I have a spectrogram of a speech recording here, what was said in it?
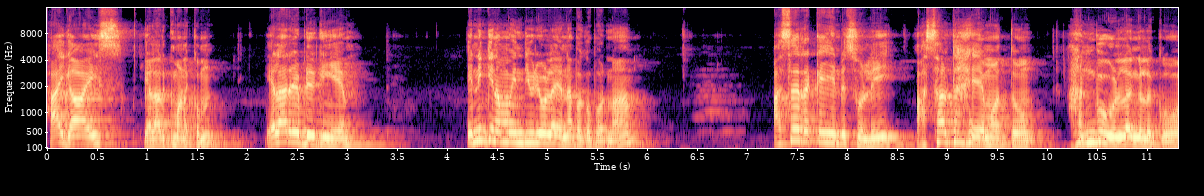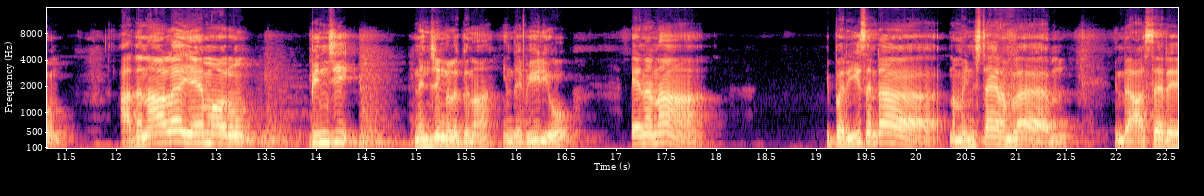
ஹாய் காய்ஸ் எல்லாருக்கும் வணக்கம். எல்லோரும் எப்படி இருக்கீங்க? இன்றைக்கி நம்ம இந்த வீடியோவில் என்ன பார்க்க போகிறோம்னா அசரக்கை என்று சொல்லி அசால்ட்டாக ஏமாற்றும் அன்பு உள்ளங்களுக்கும் அதனால் ஏமாறும் பிஞ்சி நெஞ்சங்களுக்கு தான் இந்த வீடியோ. என்னென்னா இப்போ ரீசெண்டாக நம்ம இன்ஸ்டாகிராமில் இந்த அசரு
